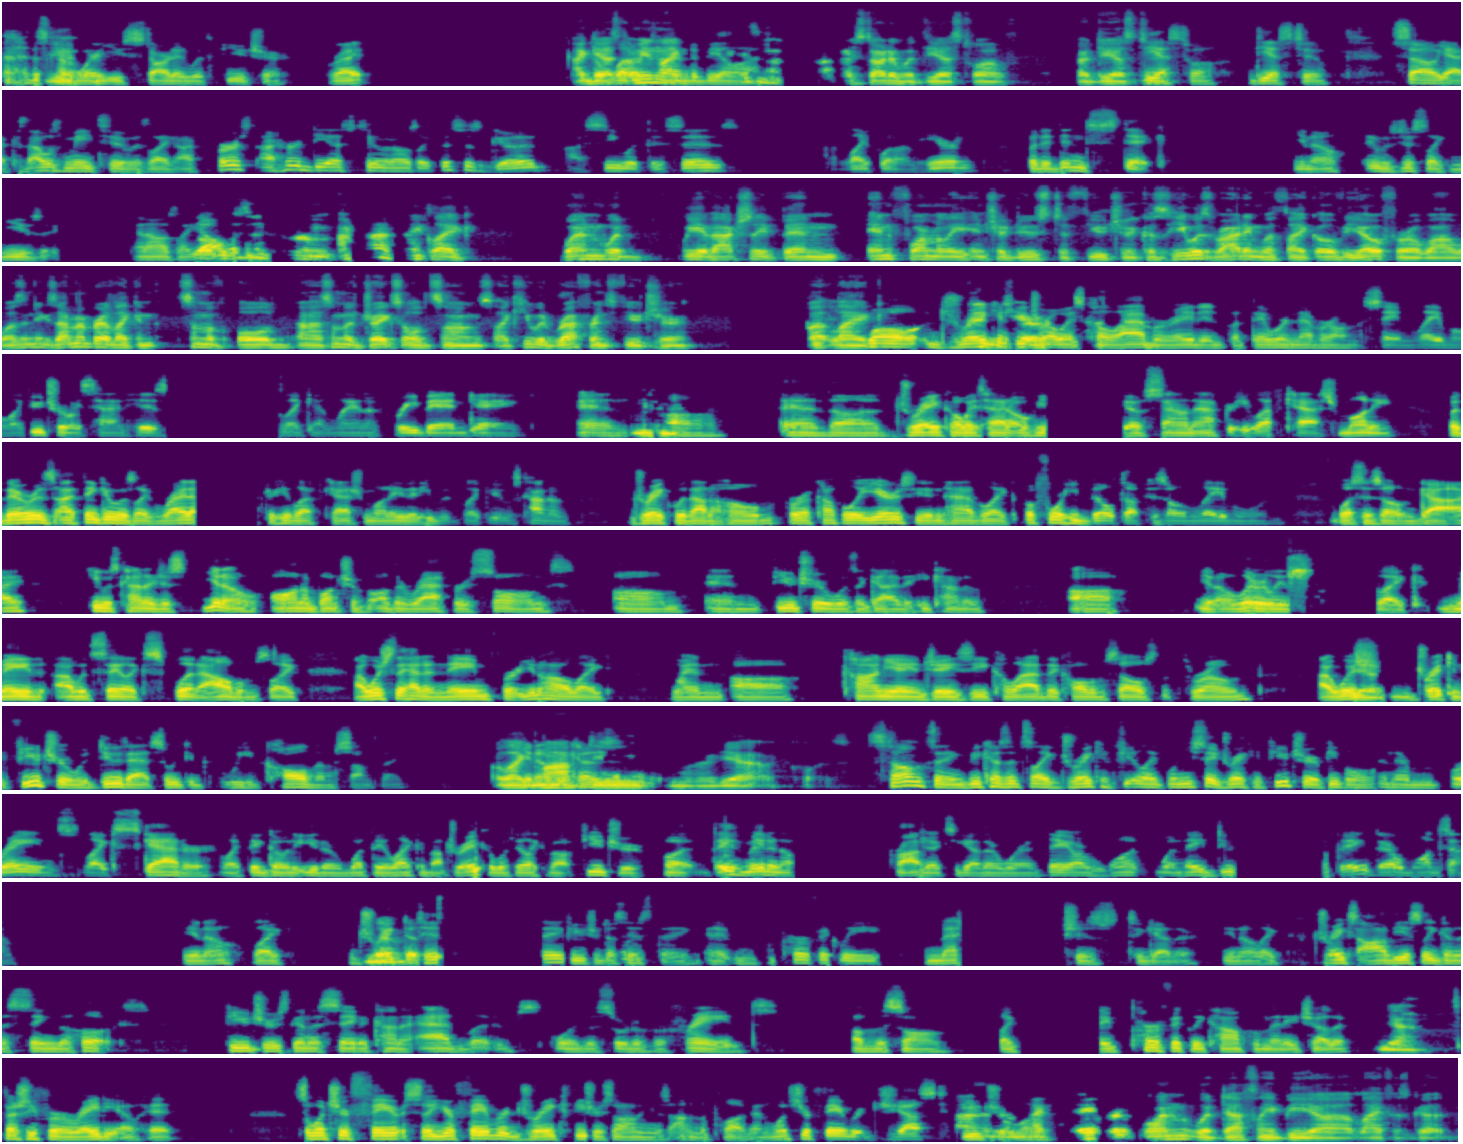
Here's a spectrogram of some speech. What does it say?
that's kind yeah. of where you started with Future, right? I the guess I mean like to be alive. I started with DS12 or DS2. DS12, DS2. So yeah, because that was me too. Is like I first I heard DS2 and I was like, this is good. I see what this is. I like what I'm hearing, but it didn't stick. You know, it was just like music, and I was like, yeah. um, I'm trying to think like when would we have actually been informally introduced to Future? Because he was writing with like OVO for a while, wasn't he? Because I remember like in some of old, uh, some of Drake's old songs, like he would reference Future, but like well, Drake and Future always collaborated, but they were never on the same label. Like Future always had his like Atlanta Free Band Gang, and mm-hmm. uh, and uh, Drake always had OVO sound after he left Cash Money. But there was, I think it was like right after he left Cash Money that he would like it was kind of Drake without a home for a couple of years. He didn't have like before he built up his own label and was his own guy. He was kind of just you know on a bunch of other rappers' songs. Um, and Future was a guy that he kind of, uh, you know, literally like made I would say like split albums. Like I wish they had a name for you know how like when uh Kanye and Jay Z collab, they call themselves the Throne. I wish yeah. Drake and Future would do that so we could we could call them something. Or like you know, Mob D, or, yeah, of course. Something because it's like Drake and Future. Like when you say Drake and Future, people in their brains like scatter. Like they go to either what they like about Drake or what they like about Future. But they've made enough projects together where they are one. When they do something, they're one sound. You know, like Drake yeah. does his thing, Future does his thing, and it perfectly meshes together. You know, like Drake's obviously going to sing the hooks. Future's going to sing the kind of ad libs or the sort of refrains of the song. Like they perfectly complement each other. Yeah. Especially for a radio hit. So what's your favorite? So your favorite Drake Future song is on the plug, and what's your favorite Just Future uh, one? My favorite one would definitely be uh, "Life Is Good."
